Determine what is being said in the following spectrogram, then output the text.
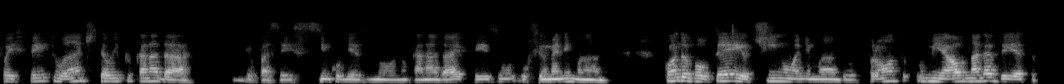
foi feito antes de eu ir para o Canadá. Eu passei cinco meses no, no Canadá e fiz o, o, filme animando. Quando eu voltei, eu tinha um animando pronto, o Miau na gaveta,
